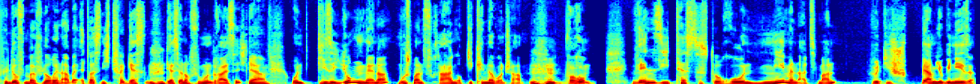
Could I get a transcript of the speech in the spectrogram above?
Wir dürfen bei Florian aber etwas nicht vergessen. Der ist ja noch 35. Ja. Und diese jungen Männer muss man fragen, ob die Kinderwunsch haben. Mhm. Warum? Wenn sie Testosteron nehmen als Mann, wird die Spermiogenese,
